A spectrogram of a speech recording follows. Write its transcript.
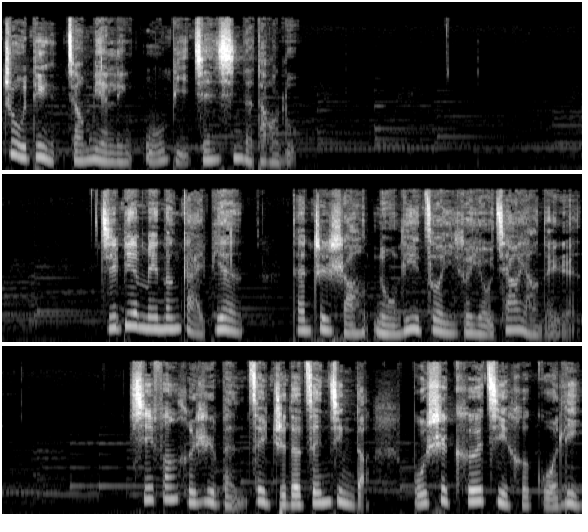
注定将面临无比艰辛的道路。即便没能改变，但至少努力做一个有教养的人。西方和日本最值得尊敬的，不是科技和国力，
